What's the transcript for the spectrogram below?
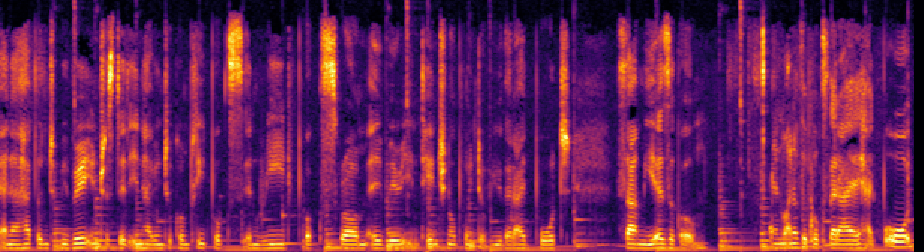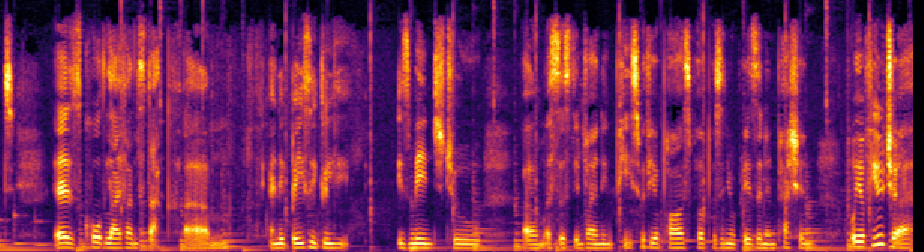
and I happen to be very interested in having to complete books and read books from a very intentional point of view that I'd bought some years ago. And one of the books that I had bought is called Life Unstuck, um, and it basically is meant to um, assist in finding peace with your past, purpose in your present, and passion for your future.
